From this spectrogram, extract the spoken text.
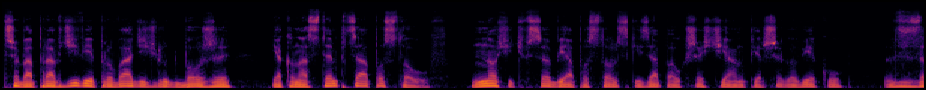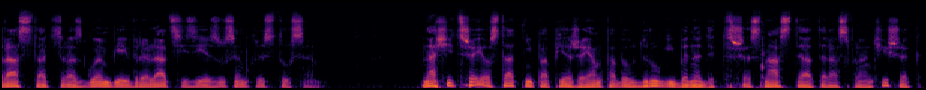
Trzeba prawdziwie prowadzić lud Boży jako następca apostołów – nosić w sobie apostolski zapał chrześcijan I wieku, wzrastać coraz głębiej w relacji z Jezusem Chrystusem. Nasi trzej ostatni papieże, Jan Paweł II, Benedykt XVI, a teraz Franciszek,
